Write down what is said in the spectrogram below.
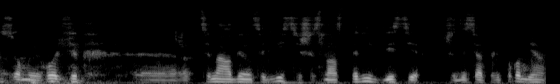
Сьомий гольфік. Е, Ціна 11200, 16 рік, 263 пробіга.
